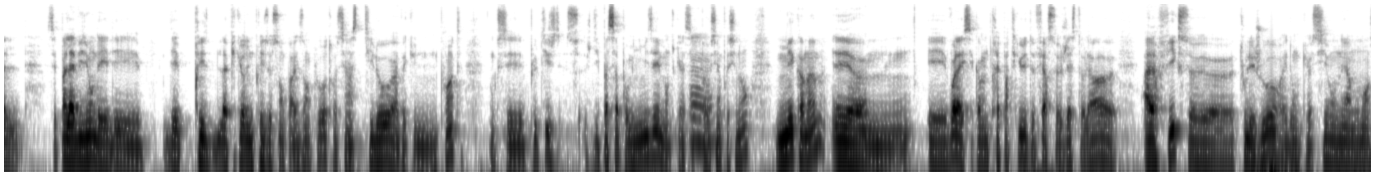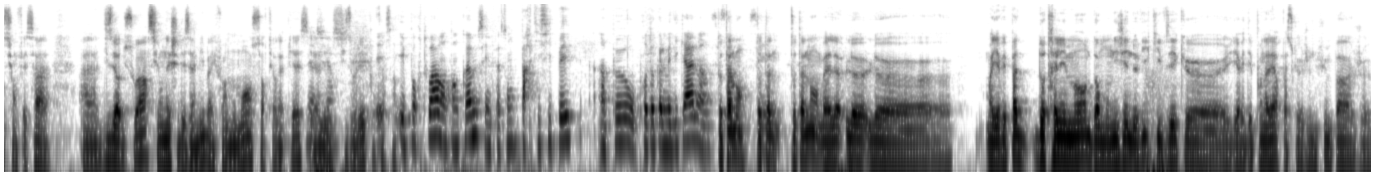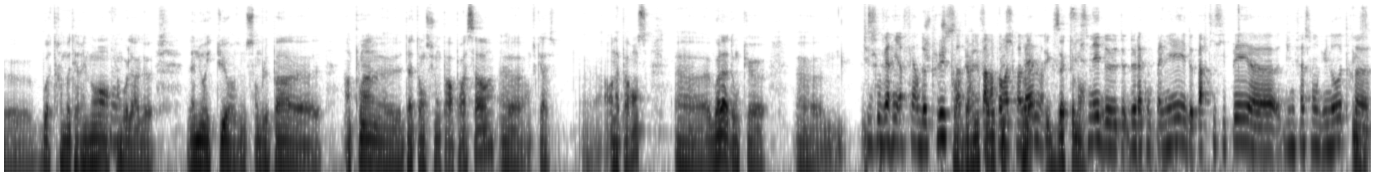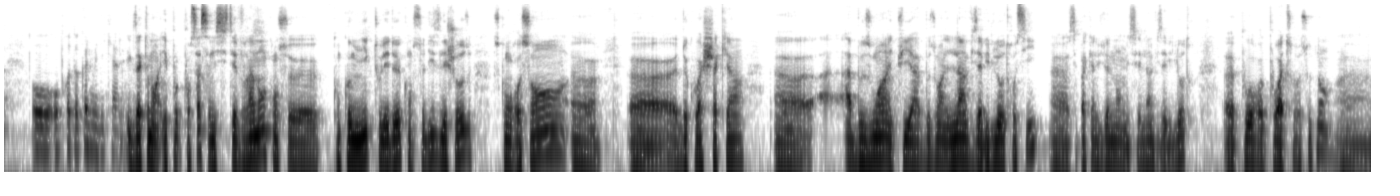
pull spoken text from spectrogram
pas la vision des, des, des prises, la piqûre d'une prise de sang par exemple ou autre, c'est un stylo avec une pointe. Donc c'est plus petit, je, ne dis pas ça pour minimiser, mais en tout cas c'est pas mm. aussi impressionnant, mais quand même. Et, euh, et voilà, et c'est quand même très particulier de faire ce geste-là euh, à heure fixe euh, tous les jours. Et donc si on est un moment, si on fait ça à 10h du soir, si on est chez des amis, bah, il faut un moment sortir de la pièce et aller s'isoler pour faire ça. Et pour toi, en tant qu'homme, c'est une façon de participer un peu au protocole médical Totalement, total, totalement. Bah, le, le moi, il n'y avait pas d'autres éléments dans mon hygiène de vie qui faisaient qu'il euh, y avait des points d'alerte parce que je ne fume pas, je bois très modérément. Enfin voilà, la nourriture ne semble pas euh, un point euh, d'attention par rapport à ça, en tout cas en apparence. Voilà, donc. tu ne pouvais rien faire de plus par rapport à toi-même, exactement. si ce n'est de, de, l'accompagner et de participer d'une façon ou d'une autre au, protocole médical. Exactement. Et pour, pour ça, ça nécessitait vraiment qu'on se, qu'on communique tous les deux, qu'on se dise les choses, ce qu'on ressent, euh, euh, de quoi chacun euh, a besoin, et puis a besoin l'un vis-à-vis de l'autre aussi. c'est pas qu'individuellement, mais c'est l'un vis-à-vis de l'autre pour, pour être soutenant.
